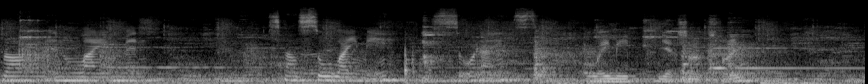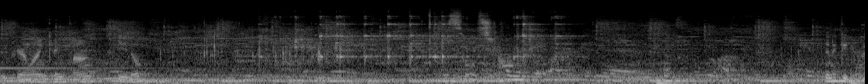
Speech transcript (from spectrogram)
rum and lime and smells so limey. So nice. Limey. Yes, that's fine. If you're a Lion King fan, you know. So strong. In a good way.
